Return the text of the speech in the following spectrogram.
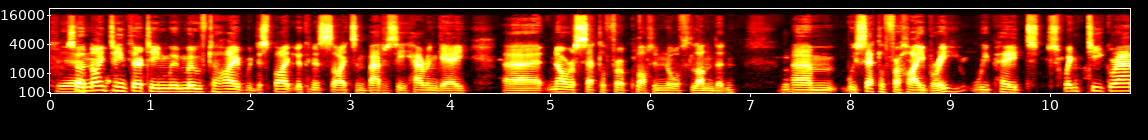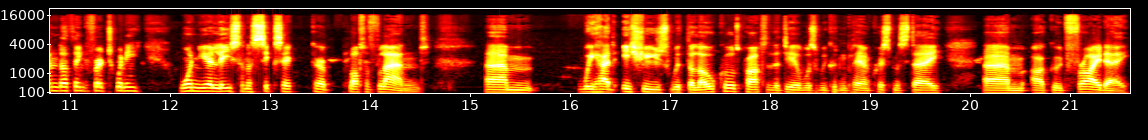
Yeah. So in 1913, we moved to Highbury. Despite looking at sites in Battersea, Haringey, uh, Norris settled for a plot in North London. Mm-hmm. Um, we settled for Highbury. We paid 20 grand, I think, for a 21 year lease on a six acre plot of land. Um, we had issues with the locals. Part of the deal was we couldn't play on Christmas Day um, or Good Friday.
